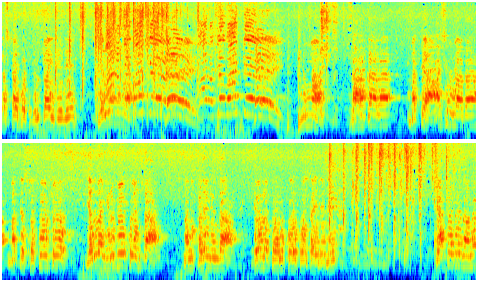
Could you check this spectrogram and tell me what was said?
ಕಷ್ಟಪಟ್ಟು ನಿಲ್ತಾ ಇದ್ದೀನಿ. ಎಲ್ಲ ನಿಮ್ಮ ಸಹಕಾರ ಮತ್ತೆ ಆಶೀರ್ವಾದ ಮತ್ತೆ ಸಪೋರ್ಟ್ ಎಲ್ಲ ಇರಬೇಕು ಅಂತ ನಮ್ಮ ಕಡೆಯಿಂದ ದೇವರ ಹತ್ರನು ಕೋರ್ಕೊಂತ ಇದ್ದೀನಿ. ಯಾಕಂದ್ರೆ ನಾನು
